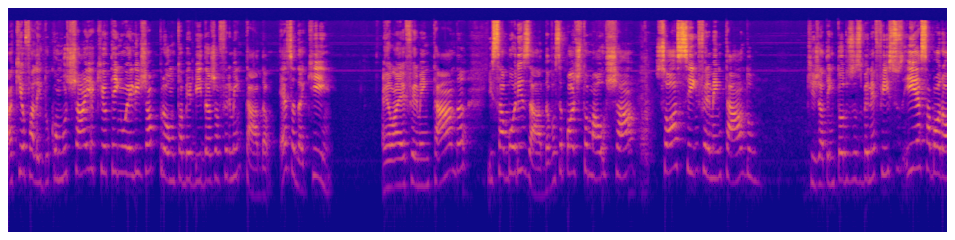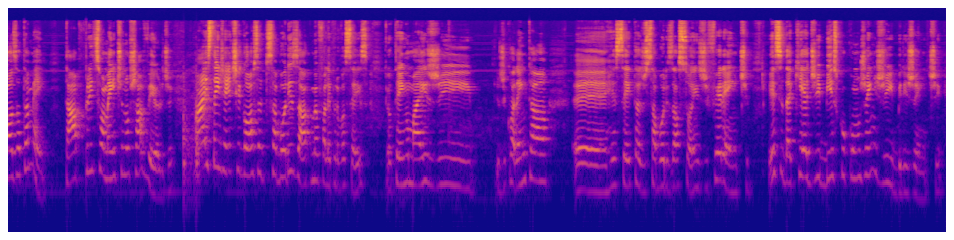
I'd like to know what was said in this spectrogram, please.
aqui eu falei do kombucha e aqui eu tenho ele já pronto, a bebida já fermentada. Essa daqui ela é fermentada e saborizada. Você pode tomar o chá só assim, fermentado, que já tem todos os benefícios, e é saborosa também, tá? Principalmente no chá verde. Mas tem gente que gosta de saborizar, como eu falei pra vocês. Eu tenho mais de, de 40 é, receitas de saborizações diferentes. Esse daqui é de hibisco com gengibre, gente.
